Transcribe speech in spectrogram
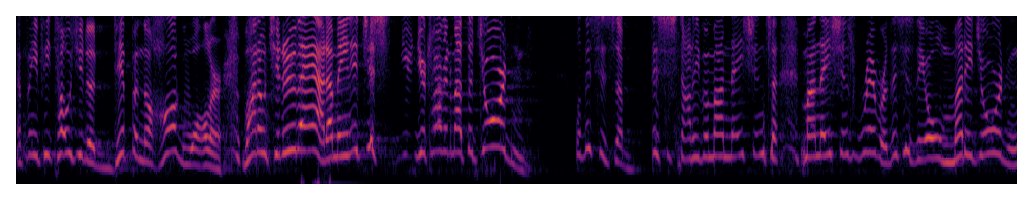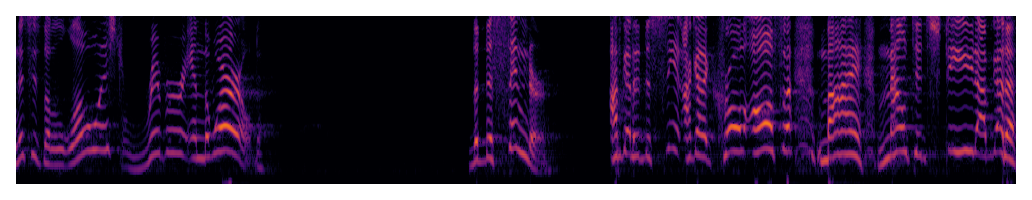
If he told you to dip in the hog waller, why don't you do that? I mean, it just you're talking about the Jordan. Well, this is a this is not even my nation's my nation's river. This is the old muddy Jordan. This is the lowest river in the world. The descender I've got to descend. I've got to crawl off my mounted steed. I've got to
